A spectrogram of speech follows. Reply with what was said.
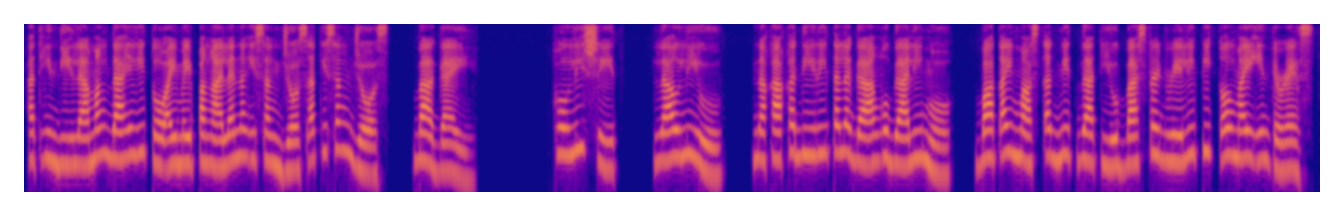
at hindi lamang dahil ito ay may pangalan ng isang Diyos at isang Diyos, bagay. Holy shit, Lao Liu, nakakadiri talaga ang ugali mo, but I must admit that you bastard really piqued all my interest.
